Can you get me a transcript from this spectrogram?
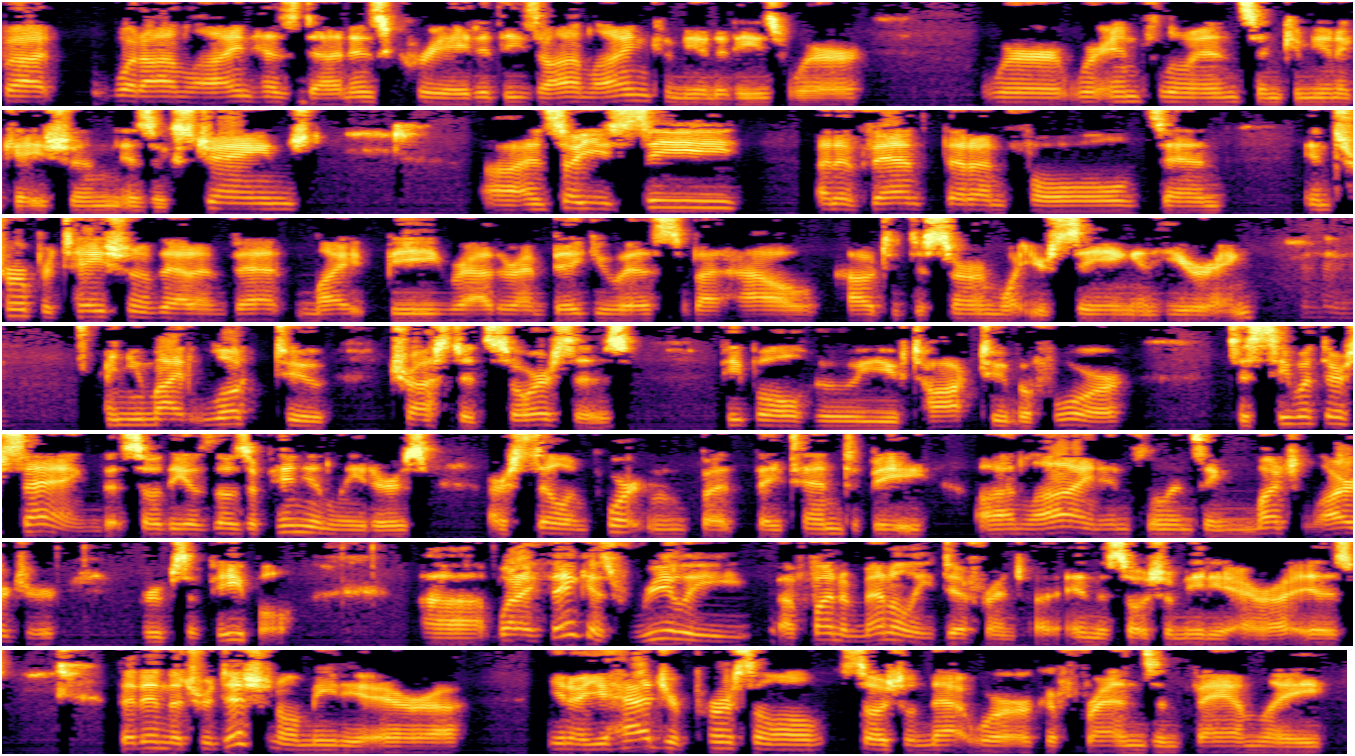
But what online has done is created these online communities where where where influence and communication is exchanged, uh, and so you see an event that unfolds and interpretation of that event might be rather ambiguous about how, how to discern what you're seeing and hearing. Mm-hmm. And you might look to trusted sources, people who you've talked to before, to see what they're saying. So the, those opinion leaders are still important, but they tend to be online influencing much larger groups of people. Uh, what I think is really uh, fundamentally different uh, in the social media era is that in the traditional media era, you know, you had your personal social network of friends and family,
